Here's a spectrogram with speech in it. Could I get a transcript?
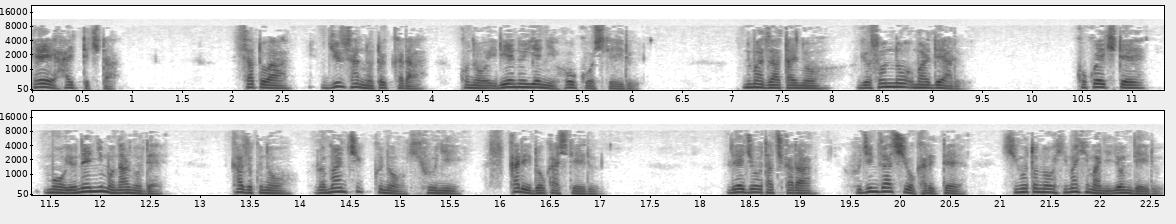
部屋へ入ってきた。里は十三の時からこの入江の家に奉公している。沼津あたりの漁村の生まれである。ここへ来てもう四年にもなるので、家族のロマンチックの気風にすっかり同化している。令嬢たちから婦人雑誌を借りて仕事のひまひまに読んでいる。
